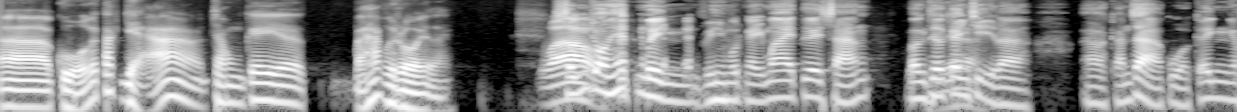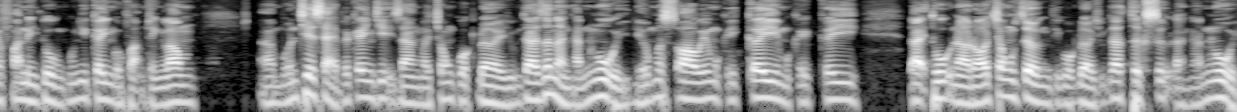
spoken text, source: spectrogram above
uh, của tác giả trong cái bài hát vừa rồi rồi wow. sống cho hết mình vì một ngày mai tươi sáng vâng thưa yeah. các anh chị là à, khán giả của kênh Phan Đình Tùng cũng như kênh của Phạm Thành Long à, muốn chia sẻ với các anh chị rằng là trong cuộc đời chúng ta rất là ngắn ngủi nếu mà so với một cái cây một cái cây đại thụ nào đó trong rừng thì cuộc đời chúng ta thực sự là ngắn ngủi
